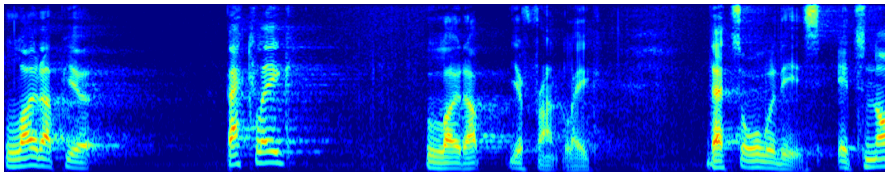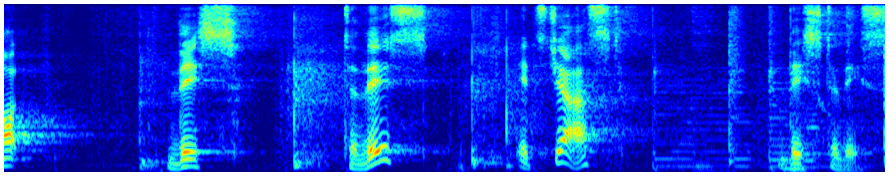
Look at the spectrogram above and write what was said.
load up your back leg, load up your front leg. That's all it is. It's not this to this, it's just this to this.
